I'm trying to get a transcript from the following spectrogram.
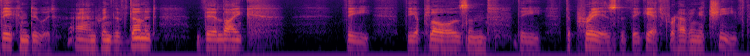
they can do it. And when they've done it, they like the the applause and the the praise that they get for having achieved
